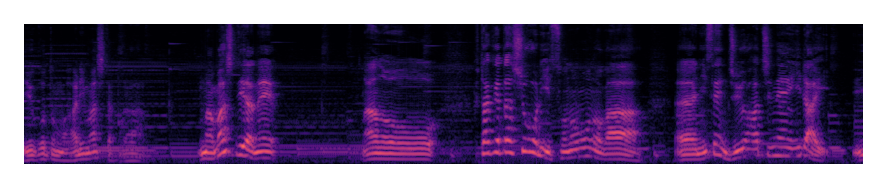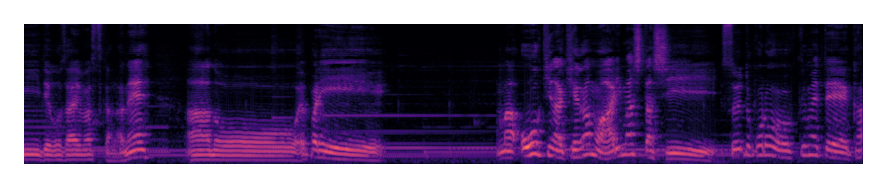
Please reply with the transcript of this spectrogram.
いうこともありましたから、まあ、ましてやね、あの2桁勝利そのものが、えー、2018年以来でございますからね、あのやっぱりまあ、大きな怪我もありましたしそういうところを含めて考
